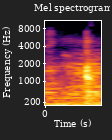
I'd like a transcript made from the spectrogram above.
Yeah.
